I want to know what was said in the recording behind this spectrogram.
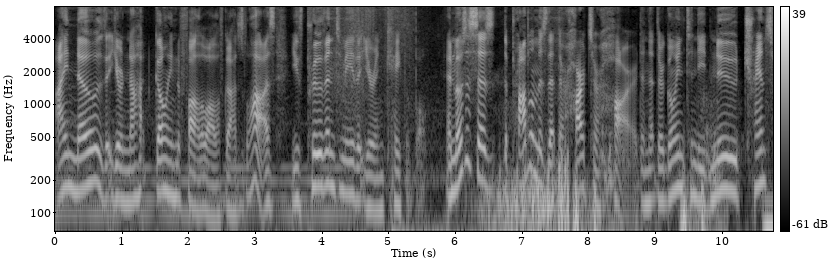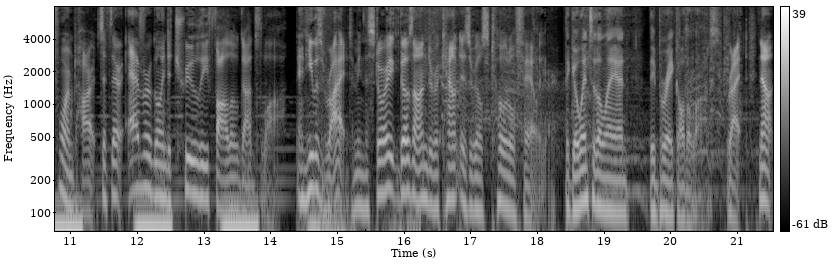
I know that you're not going to follow all of God's laws. You've proven to me that you're incapable. And Moses says the problem is that their hearts are hard and that they're going to need new, transformed hearts if they're ever going to truly follow God's law. And he was right. I mean, the story goes on to recount Israel's total failure. They go into the land, they break all the laws. Right. Now,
